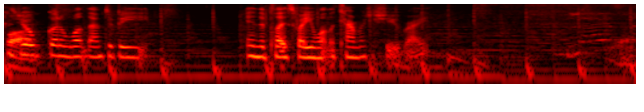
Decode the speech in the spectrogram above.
Because you're gonna want them to be in the place where you want the camera to shoot, right? Yeah.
